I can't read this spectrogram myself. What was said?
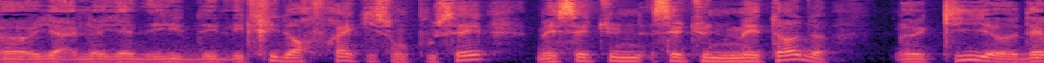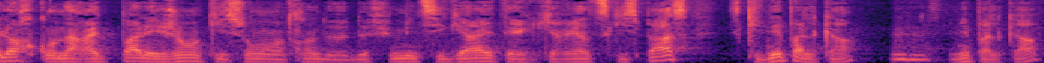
il y a, des, cris d'orfraie qui sont poussés, mais c'est une, méthode qui, dès lors qu'on n'arrête pas les gens qui sont en train de, fumer une cigarette et qui regardent ce qui se passe, ce qui n'est pas le cas, ce n'est pas le cas,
